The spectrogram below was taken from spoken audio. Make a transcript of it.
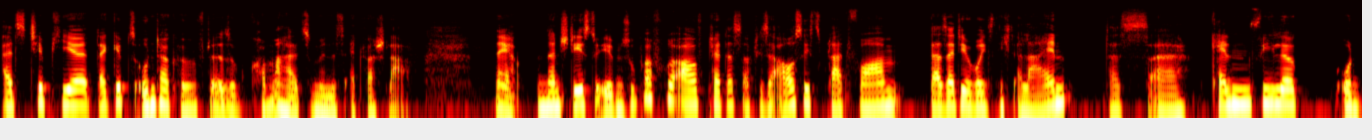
Als Tipp hier, da gibt's Unterkünfte, so bekommt man halt zumindest etwas Schlaf. Naja, und dann stehst du eben super früh auf, kletterst auf diese Aussichtsplattform. Da seid ihr übrigens nicht allein. Das äh, kennen viele und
